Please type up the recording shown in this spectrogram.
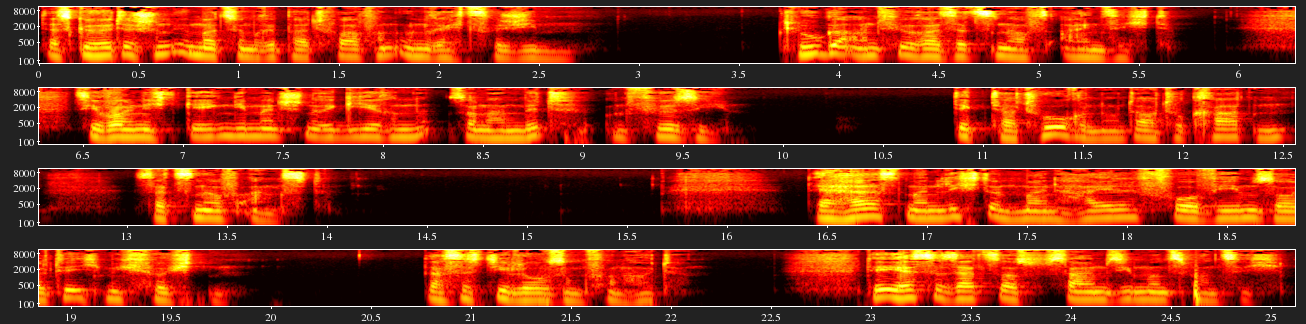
das gehörte schon immer zum Repertoire von Unrechtsregimen. Kluge Anführer setzen auf Einsicht. Sie wollen nicht gegen die Menschen regieren, sondern mit und für sie. Diktatoren und Autokraten setzen auf Angst. Der Herr ist mein Licht und mein Heil, vor wem sollte ich mich fürchten? Das ist die Losung von heute. Der erste Satz aus Psalm 27.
